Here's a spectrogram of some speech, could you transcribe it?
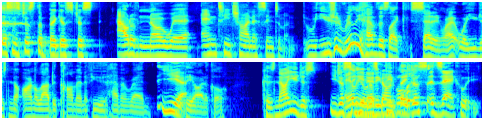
This is just the biggest, just out of nowhere anti-China sentiment. you should really have this like setting, right, where you just aren't allowed to comment if you haven't read Yeah, the article, because now you just you just see people just going. people. They just exactly.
